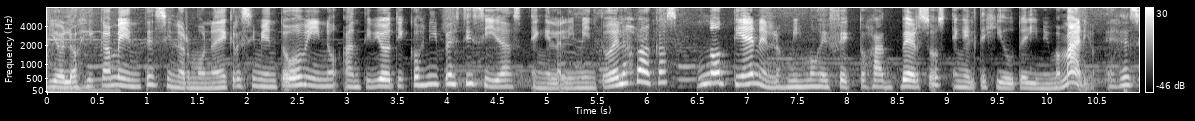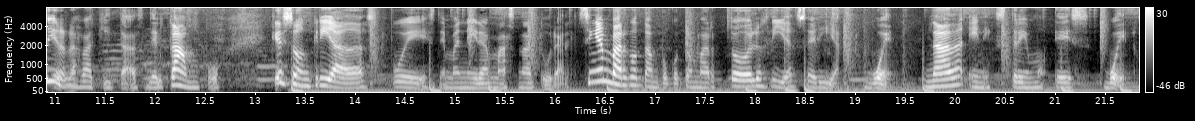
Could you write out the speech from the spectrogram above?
biológicamente sin hormona de crecimiento bovino, antibióticos ni pesticidas en el alimento de las vacas no tienen los mismos efectos adversos en el tejido uterino y mamario, es decir, las vaquitas del campo que son criadas pues de manera más natural. Sin embargo, tampoco tomar todos los días sería bueno. Nada en extremo es bueno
